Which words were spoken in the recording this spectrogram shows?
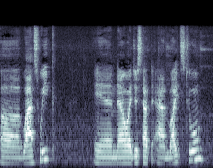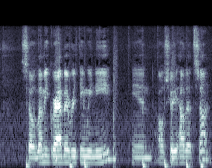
uh, last week, and now I just have to add lights to them. So let me grab everything we need, and I'll show you how that's done.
